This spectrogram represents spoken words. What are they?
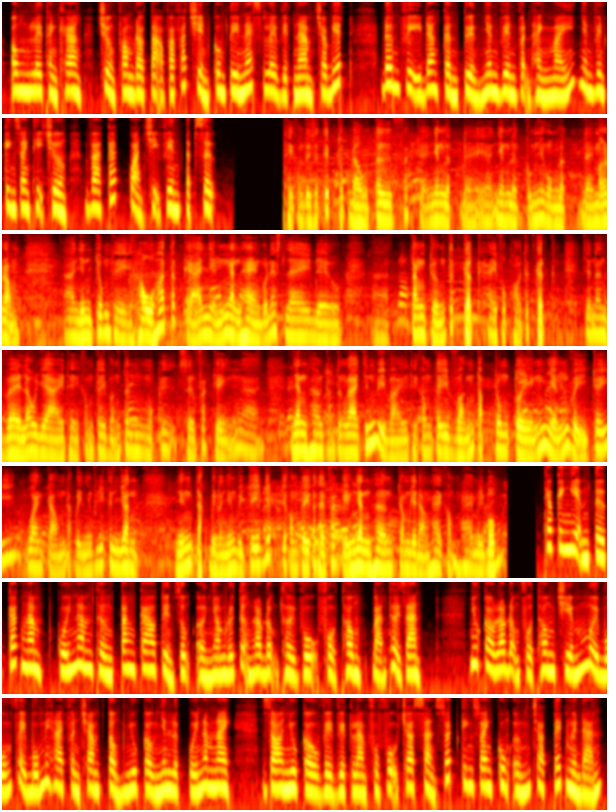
Ông Lê Thành Khang, trưởng phòng đào tạo và phát triển công ty Nestle Việt Nam cho biết, đơn vị đang cần tuyển nhân viên vận hành máy, nhân viên kinh doanh thị trường và các quản trị viên tập sự thì công ty sẽ tiếp tục đầu tư phát triển nhân lực để nhân lực cũng như nguồn lực để mở rộng. À, nhìn chung thì hầu hết tất cả những ngành hàng của Nestle đều à, tăng trưởng tích cực hay phục hồi tích cực. Cho nên về lâu dài thì công ty vẫn tin một cái sự phát triển à, nhanh hơn trong tương lai. Chính vì vậy thì công ty vẫn tập trung tuyển những vị trí quan trọng, đặc biệt những vị trí kinh doanh, những đặc biệt là những vị trí giúp cho công ty có thể phát triển nhanh hơn trong giai đoạn 2024. Theo kinh nghiệm từ các năm, cuối năm thường tăng cao tuyển dụng ở nhóm đối tượng lao động thời vụ phổ thông bán thời gian. Nhu cầu lao động phổ thông chiếm 14,42% tổng nhu cầu nhân lực cuối năm nay, do nhu cầu về việc làm phục vụ cho sản xuất kinh doanh cung ứng cho Tết Nguyên đán.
